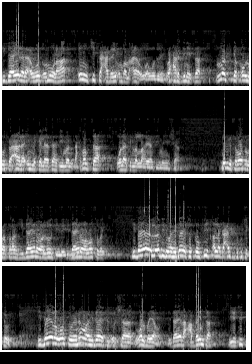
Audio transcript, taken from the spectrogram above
هداية لنا أود أمورها إنه كيف حدا يؤمن معناه أودني وحردني نص قوله تعالى إنك لا تهدي من أحببت ولكن الله يهدي من يشاء نبي صلى الله عليه وسلم هداية واللودي هداية واللودي هداية اللودي وهداية التوفيق الله جعلك تكون شكوت هداية اللودي وهداية الإرشاد والبيان هداية عبينته يجدك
